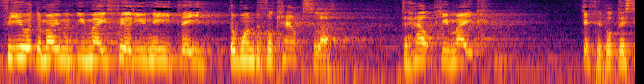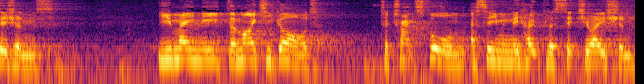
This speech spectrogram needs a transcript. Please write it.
For you at the moment, you may feel you need the, the wonderful counsellor to help you make difficult decisions. You may need the mighty God to transform a seemingly hopeless situation.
